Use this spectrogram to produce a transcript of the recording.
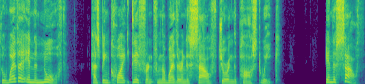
The weather in the north has been quite different from the weather in the south during the past week. In the south,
